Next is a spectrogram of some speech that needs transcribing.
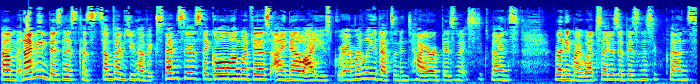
Um, and I mean business because sometimes you have expenses that go along with this. I know I use Grammarly, that's an entire business expense. Running my website is a business expense.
